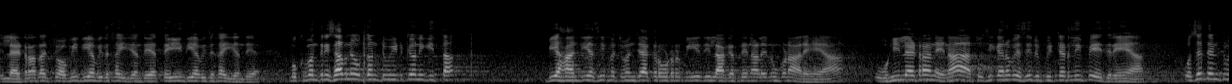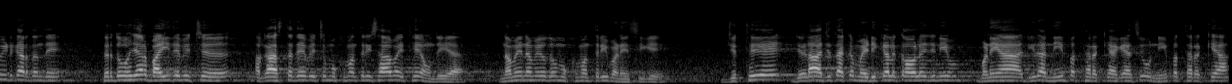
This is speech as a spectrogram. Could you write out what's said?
ਇਹ ਲੈਟਰਾਂ ਤਾਂ 24 ਦੀਆਂ ਵੀ ਦਿਖਾਈ ਜਾਂਦੇ ਆ 23 ਦੀਆਂ ਵੀ ਦਿਖਾਈ ਜਾਂਦੇ ਆ। ਮੁੱਖ ਮੰਤਰੀ ਸਾਹਿਬ ਨੇ ਉਦੋਂ ਟਵੀਟ ਕਿਉਂ ਨਹੀਂ ਕੀਤਾ? ਵੀ ਹਾਂਜੀ ਅਸੀਂ 55 ਕਰੋੜ ਰੁਪਏ ਦੀ ਲਾਗਤ ਦੇ ਨਾਲ ਇਹਨੂੰ ਬਣਾ ਰਹੇ ਹਾਂ। ਉਹੀ ਲੈਟਰਾਂ ਨੇ ਨਾ, ਤੁਸੀਂ ਕਹਿੰਦੇ ਵੀ ਅਸੀਂ ਰਿਪੀਟਡਲੀ ਭੇਜ ਰਹੇ ਹਾਂ। ਉਸੇ ਦਿਨ ਟਵੀਟ ਕਰ ਦਿੰਦੇ। ਫਿਰ 2022 ਦੇ ਵਿੱਚ, ਅਗਸਤ ਦੇ ਵਿੱਚ ਮੁੱਖ ਮੰਤਰੀ ਸਾਹਿਬ ਇੱਥੇ ਆਉਂਦੇ ਆ। ਨਵੇਂ ਨਵੇਂ ਉਦੋਂ ਮੁੱਖ ਮੰਤਰੀ ਬਣੇ ਸੀਗੇ। ਜਿੱਥੇ ਜਿਹੜਾ ਅੱਜ ਤੱਕ ਮੈਡੀਕਲ ਕਾਲਜ ਨਹੀਂ ਬਣਿਆ, ਜਿਹਦਾ ਨੀਂਹ ਪੱਥਰ ਰੱਖਿਆ ਗਿਆ ਸੀ, ਉਹ ਨੀਂਹ ਪੱਥਰ ਰੱਖਿਆ।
